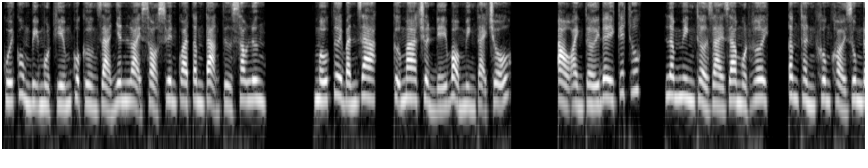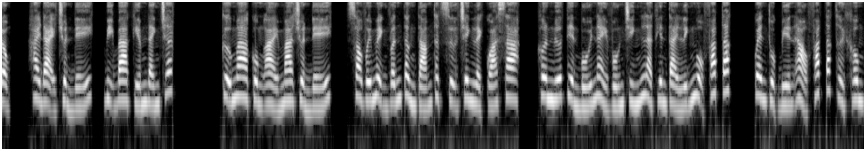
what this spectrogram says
cuối cùng bị một kiếm của cường giả nhân loại xỏ xuyên qua tâm tạng từ sau lưng. Mấu tươi bắn ra, cự ma chuẩn đế bỏ mình tại chỗ. Ảo ảnh tới đây kết thúc, Lâm Minh thở dài ra một hơi, tâm thần không khỏi rung động, hai đại chuẩn đế, bị ba kiếm đánh chất. Cự ma cùng ải ma chuẩn đế, so với mệnh vẫn tầng 8 thật sự chênh lệch quá xa, hơn nữa tiền bối này vốn chính là thiên tài lĩnh ngộ pháp tắc, quen thuộc biến ảo pháp tắc thời không,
